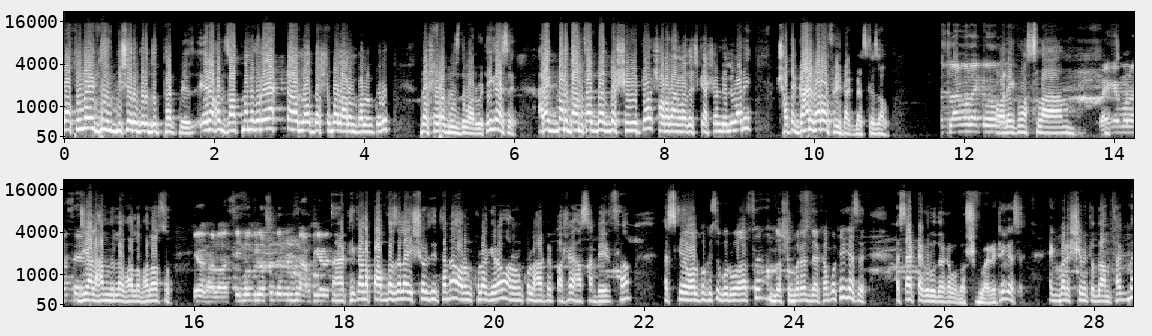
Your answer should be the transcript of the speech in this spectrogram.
প্রথমে বিশের উপরে দুধ থাকবে। এরকম জাতমানে করে একটা দর্শক ভাই লালন পালন করুক দর্শক ভাই বুঝতে পারবে ঠিক আছে? আর একবার দাম থাকবে একবার সীমিত সারা বাংলাদেশ ক্যাশ অন ডেলিভারি সাথে গাড়ি ভাড়াও ফ্রি থাকবে আজকে যাও। আসসালামু আলাইকুম। ওয়ালাইকুম আসসালাম। ভাই কেমন আছেন? জি আলহামদুলিল্লাহ ভালো ভালো আছো? ভালো আছি। নতুন দর্শকদের নাম ঠিক ঠিকানা পাবনা জেলা ঈশ্বরদী থানা অরণখোলা গ্রাম অরণখোলা হাটের পাশে হাসান ডেয়ারি ফার্ম। আজকে অল্প কিছু গরু আছে দর্শক বারে দেখাবো ঠিক আছে? চারটা গরু দেখাবো দর্শক বারে ঠিক আছে? একবারে সীমিত দাম থাকবে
